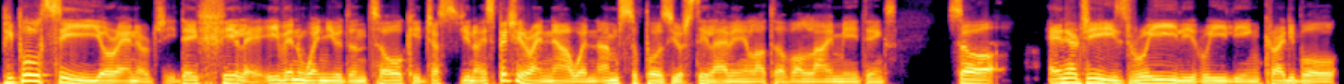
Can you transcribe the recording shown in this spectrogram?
people see your energy, they feel it, even when you don't talk. It just, you know, especially right now when I'm supposed you're still having a lot of online meetings. So, energy is really, really incredible,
